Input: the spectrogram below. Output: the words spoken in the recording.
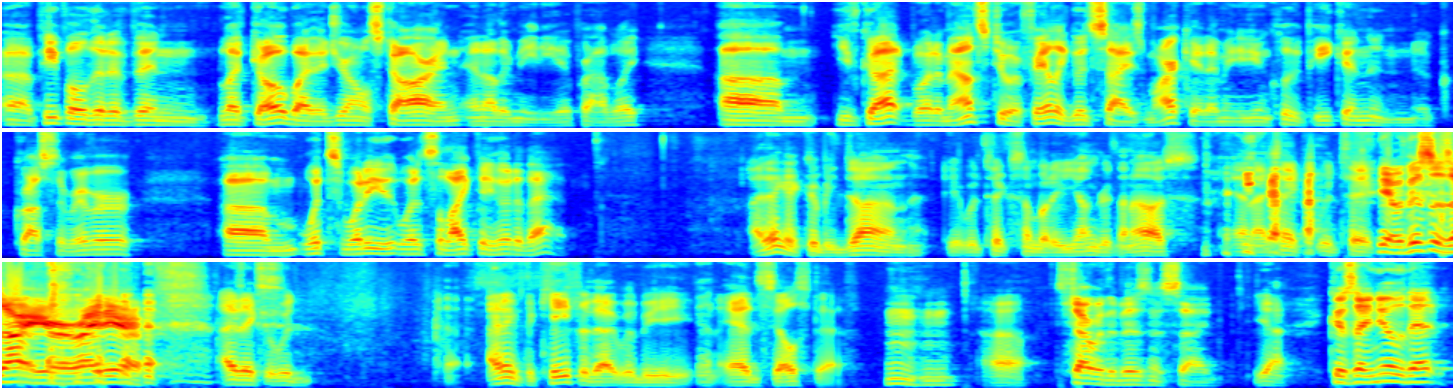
uh, people that have been let go by the Journal Star and, and other media, probably. Um, you've got what amounts to a fairly good sized market. I mean, you include Pekin and across the river. Um, what's what do you what's the likelihood of that? I think it could be done. It would take somebody younger than us, and I think it would take. Yeah, well, this is our era right here. I think it would. I think the key for that would be an ad sales staff. Start with the business side. Yeah. Because I know that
